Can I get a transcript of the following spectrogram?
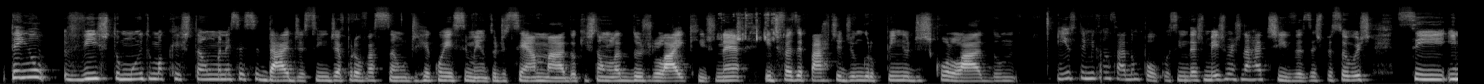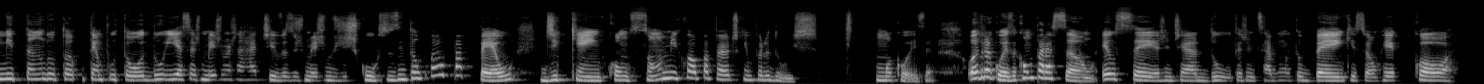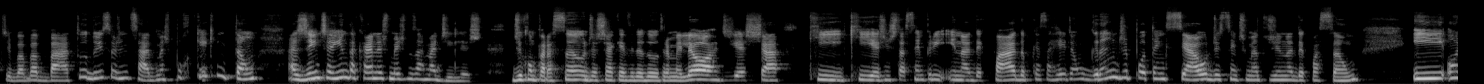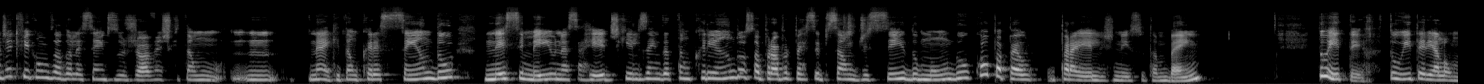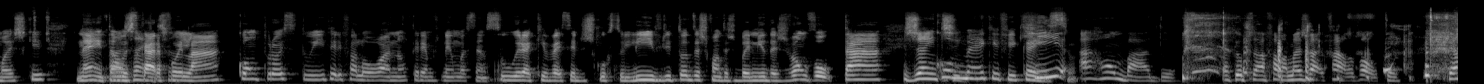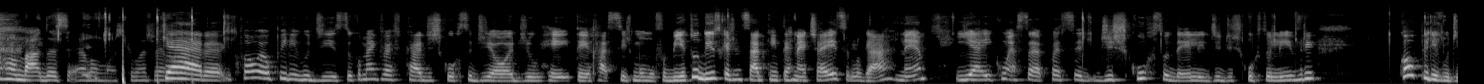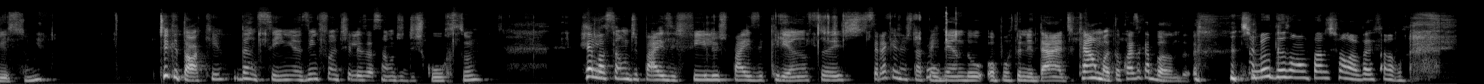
tenho visto muito uma questão, uma necessidade assim de aprovação, de reconhecimento, de ser amado, a questão lá dos likes, né? E de fazer parte de um grupinho descolado. E isso tem me cansado um pouco, assim, das mesmas narrativas, as pessoas se imitando o tempo todo e essas mesmas narrativas, os mesmos discursos. Então, qual é o papel de quem consome e qual é o papel de quem produz? Uma coisa. Outra coisa, comparação. Eu sei, a gente é adulta, a gente sabe muito bem que isso é um recorte, bababá, tudo isso a gente sabe, mas por que que então a gente ainda cai nas mesmas armadilhas de comparação, de achar que a vida do outro é melhor, de achar que, que a gente está sempre inadequada, porque essa rede é um grande potencial de sentimento de inadequação. E onde é que ficam os adolescentes, os jovens que estão né, que estão crescendo nesse meio, nessa rede, que eles ainda estão criando a sua própria percepção de si, do mundo. Qual o papel para eles nisso também? Twitter, Twitter e Elon Musk, né? Então, ah, esse gente. cara foi lá, comprou esse Twitter e falou: Ó, oh, não teremos nenhuma censura, aqui vai ser discurso livre, todas as contas banidas vão voltar. Gente, como é que fica que isso? Que arrombado. É que eu precisava falar, mas vai, fala, volta. Que arrombado esse Elon Musk, mas vai Cara, qual é o perigo disso? Como é que vai ficar discurso de ódio, hater, racismo, homofobia? Tudo isso que a gente sabe que a internet é esse lugar, né? E aí, com, essa, com esse discurso dele de discurso livre, qual o perigo disso? TikTok, dancinhas, infantilização de discurso, Relação de pais e filhos, pais e crianças. Será que a gente está perdendo oportunidade? Calma, tô quase acabando. Meu Deus, não para de falar, vai falar.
